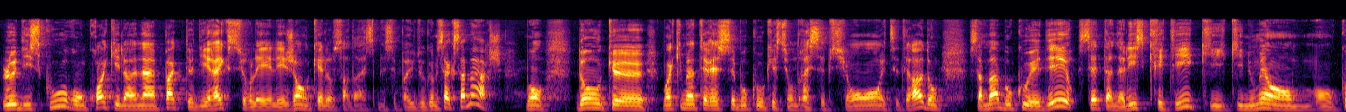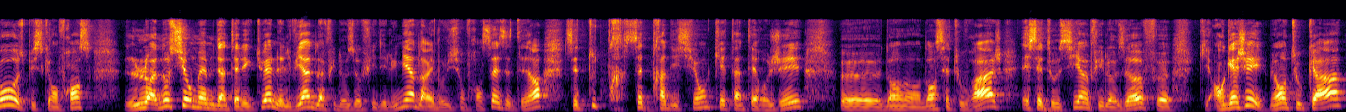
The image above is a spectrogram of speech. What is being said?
le discours, on croit qu'il a un impact direct sur les, gens auxquels on s'adresse, mais c'est pas du tout comme ça que ça marche. Bon, donc euh, moi qui m'intéressais beaucoup aux questions de réception, etc., donc ça m'a beaucoup aidé cette analyse critique qui, nous met en, en cause, puisqu'en France, la notion même d'intellectuel, elle vient de la philosophie des Lumières, de la Révolution française, etc. C'est toute cette tradition qui est interrogée euh, dans, cet ouvrage, et c'est aussi un philosophe euh, qui est engagé. Mais en tout cas,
